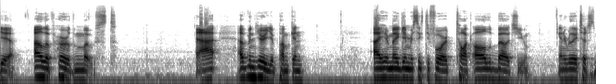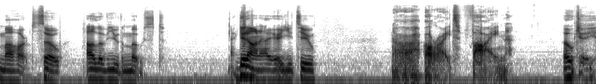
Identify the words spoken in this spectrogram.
Yeah, I love her the most. I, I've been hearing you, pumpkin. I hear MegaGamer64 talk all about you, and it really touches my heart. So, I love you the most. Now get on out of here, you two. Uh, alright, fine. Okay.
